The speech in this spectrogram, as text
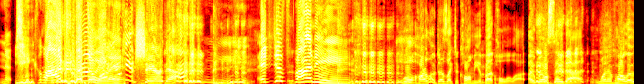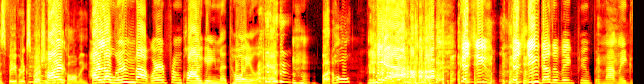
No, she clogs the What? toilet. You can't share that. it's just funny. well, Harlow does like to call me a butthole a lot. I will say that. One of Harlow's favorite expressions is to call me Harlow learned that word from clogging the toilet. butthole. Yeah, because she because she does a big poop and that makes.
